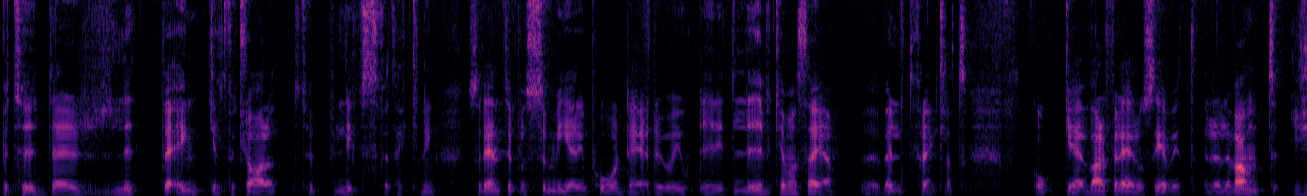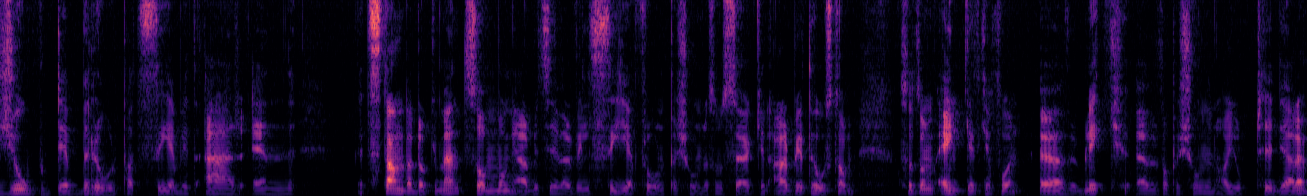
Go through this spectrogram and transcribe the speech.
betyder lite enkelt förklarat typ livsförteckning. Så det är en typ av summering på det du har gjort i ditt liv kan man säga, eh, väldigt förenklat. Och eh, varför är då CVt relevant? Jo, det beror på att CVt är en, ett standarddokument som många arbetsgivare vill se från personer som söker arbete hos dem. Så att de enkelt kan få en överblick över vad personen har gjort tidigare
